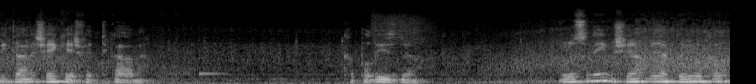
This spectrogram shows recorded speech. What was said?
Bir tane şey keşfettik abi. Kapalıyız diyor. Burası neymiş ya? Bir dakika bir bakalım.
